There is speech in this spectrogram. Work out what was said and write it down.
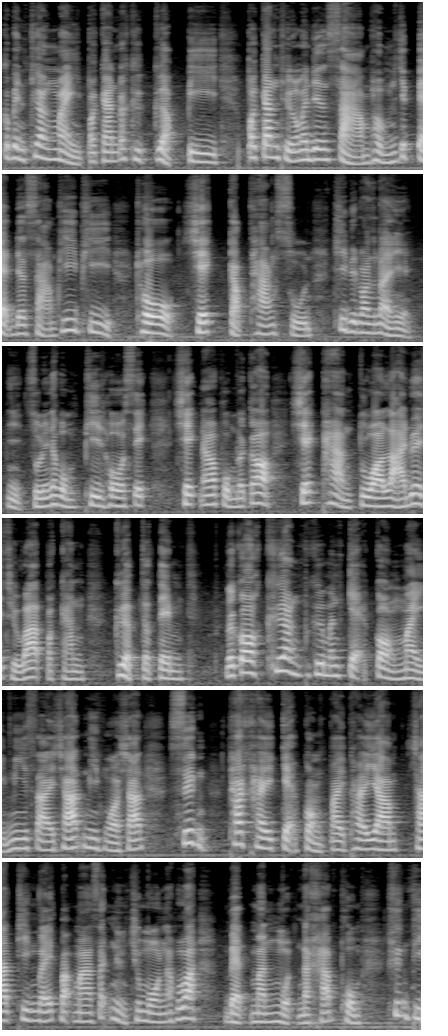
ก็เป็นเครื่องใหม่ ประกันก็คือเกือบปี ประกันถึงประมาณเดือน3ผม28เดือน3ที่พีโทรเช็คกับทางศูนย์ ที่เป็นวันจำหน่ายนี่นี่ศูนย์นี้นะผมพีโทรเช็คเช็คนะครับผมแล้วก็เช็คผ่านตัวไลน์ด้วยถือว่าประกันเกือบจะเต็ม แล้วก็เครื่องคือมันแกะกล่องใหม่ มีสายชาร์จ มีหัวชาร์จ ซึ่งถ้าใครแกะกล่องไปพยายามชาร์จทิ้งไว้ประมาณสักหนึ่งชั่วโมงนะ เพราะว่าแบตมันหมดนะครับผม ซึ่งพี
